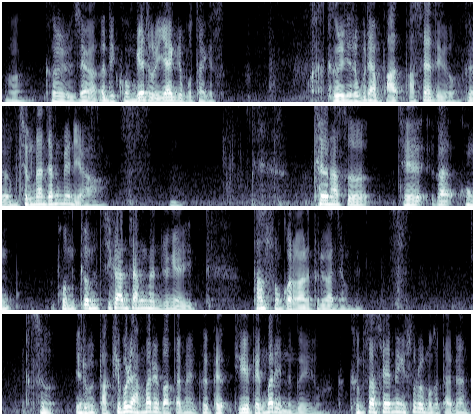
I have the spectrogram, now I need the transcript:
어, 그걸 제가 어디 공개적으로 이야기를 못 하겠어. 그걸 여러분이 한 번 봤어야 돼요. 그 엄청난 장면이야. 태어나서 제가 공, 본 끔찍한 장면 중에 다섯 손가락 안에 들어간 장면. 그래서 여러분 바퀴벌레 한 마리를 봤다면 그 배, 뒤에 100마리 있는 거예요. 그 검사 3명이 술을 먹었다면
